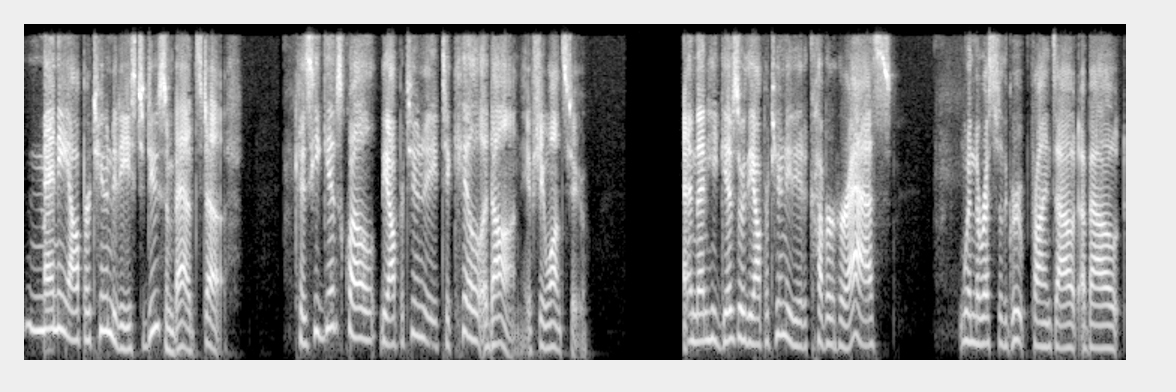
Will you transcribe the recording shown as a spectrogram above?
many opportunities to do some bad stuff because he gives Quell the opportunity to kill Adan if she wants to. And then he gives her the opportunity to cover her ass when the rest of the group finds out about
